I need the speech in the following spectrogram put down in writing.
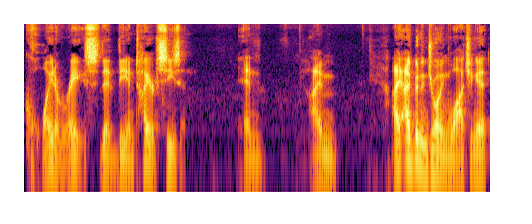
quite a race the the entire season, and I'm I, I've been enjoying watching it.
